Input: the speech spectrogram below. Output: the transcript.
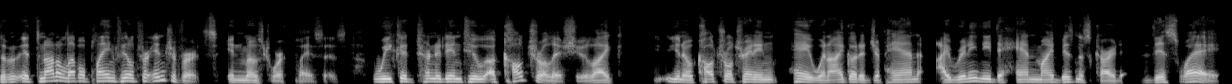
It's not a level playing field for introverts in most workplaces. We could turn it into a cultural issue like you know, cultural training. Hey, when I go to Japan, I really need to hand my business card this way.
